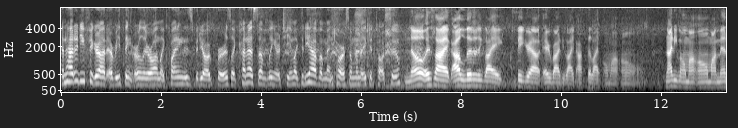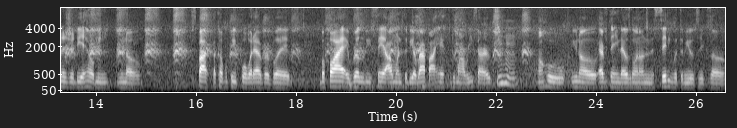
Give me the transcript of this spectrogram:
And how did you figure out everything earlier on, like finding these videographers, like kind of assembling your team? Like, did you have a mentor or someone that you could talk to? No, it's like I literally like figure out everybody like I feel like on my own. Not even on my own. My manager did help me, you know, spot a couple people or whatever, but before I really said I wanted to be a rapper, I had to do my research Mhm. on who, you know, everything that was going on in the city with the music. So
